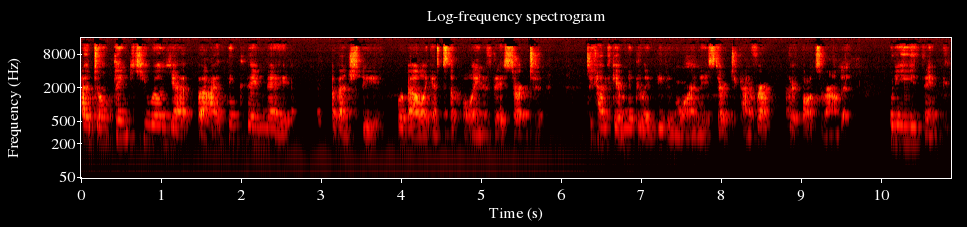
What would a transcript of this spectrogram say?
I don't think he will yet, but I think they may eventually rebel against Napoleon if they start to, to kind of get manipulated even more and they start to kind of wrap their thoughts around it. What do you think?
